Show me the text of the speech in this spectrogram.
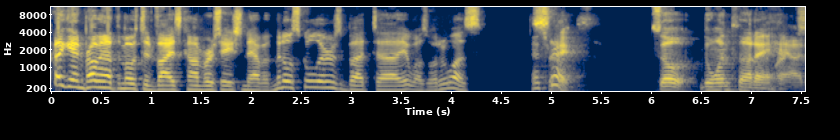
But again, probably not the most advised conversation to have with middle schoolers, but uh, it was what it was. That's So- right. So the one thought I had.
